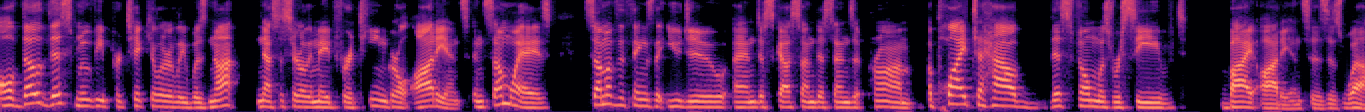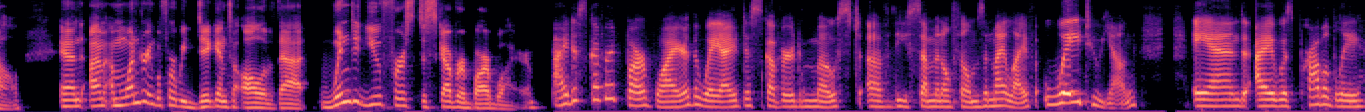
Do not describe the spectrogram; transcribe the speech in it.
although this movie particularly was not necessarily made for a teen girl audience, in some ways, some of the things that you do and discuss on This Ends at Prom apply to how this film was received by audiences as well. And I'm, I'm, wondering before we dig into all of that, when did you first discover barbed wire? I discovered barbed wire the way I discovered most of the seminal films in my life, way too young. And I was probably,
